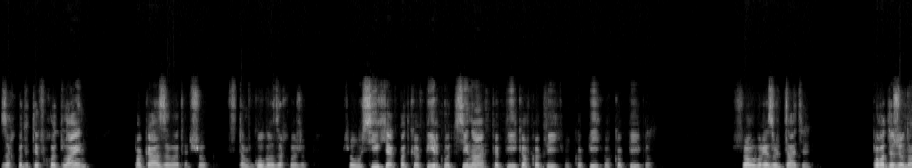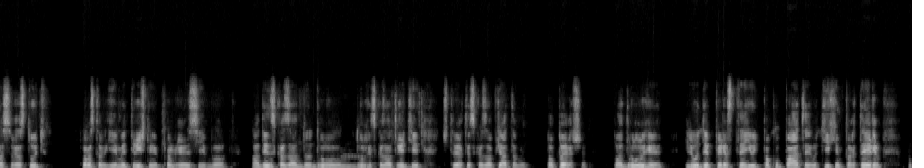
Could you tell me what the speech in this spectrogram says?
заходити в Hotline, показувати, що там в Google заходжу, що у всіх, як під копірку, ціна копійка в копійку, копійку в копійку. Що в результаті? Продажі у нас ростуть просто в геометричній прогресії, бо один сказав другому, другий сказав третій, четвертий сказав п'ятому. По-перше. По-друге, люди перестають покупати у тих імпортерів, у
